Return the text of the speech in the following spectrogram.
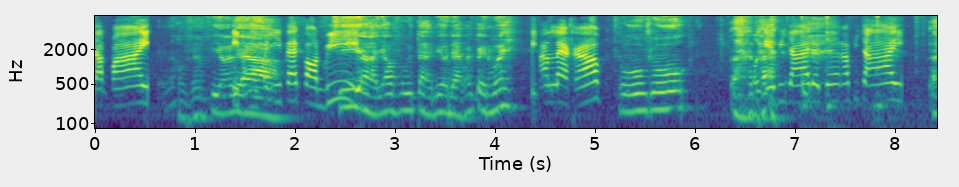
จัดไปเอาเฟี้ยวๆอีเลยกอะไปอีแต่ก่อนพี่พี่อะยาฟูแตกเดียวแดกไม่เป็นเว้ยนั่นแหละครับถูกถูกโอเคพี่ชายเดี๋ยวเจอครับพี่ชายได้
